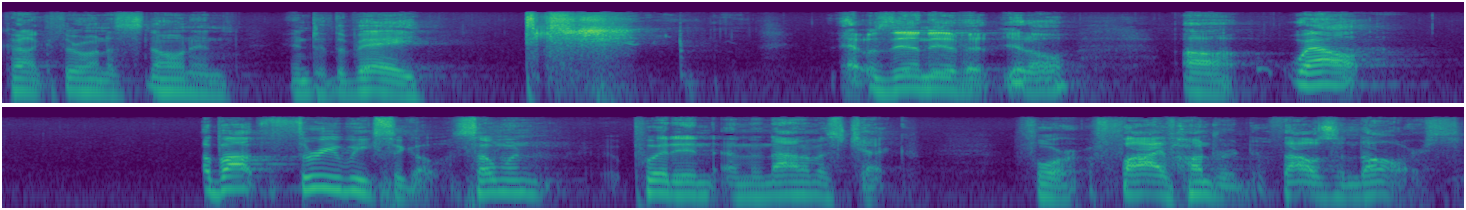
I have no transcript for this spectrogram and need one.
kind of like throwing a stone in, into the bay. that was the end of it, you know. Uh, well, about three weeks ago, someone put in an anonymous check for $500,000.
